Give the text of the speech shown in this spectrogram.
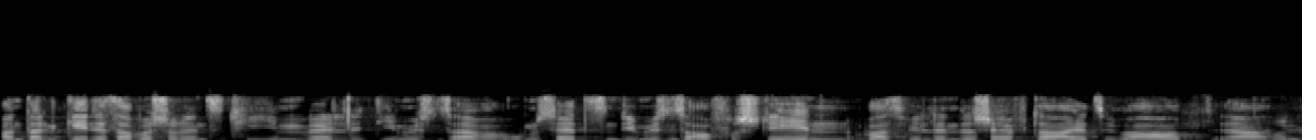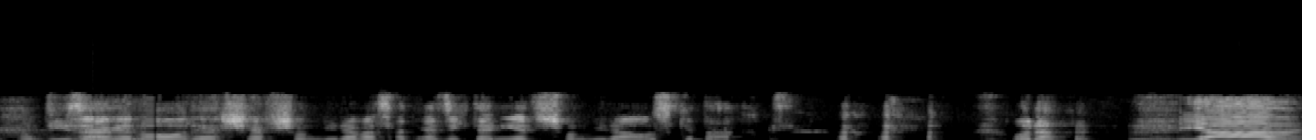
und dann geht es aber schon ins Team, weil die müssen es einfach umsetzen, die müssen es auch verstehen, was will denn der Chef da jetzt überhaupt, ja. Und, und die sagen, ähm, oh, der Chef schon wieder, was hat er sich denn jetzt schon wieder ausgedacht? Oder? Ja,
